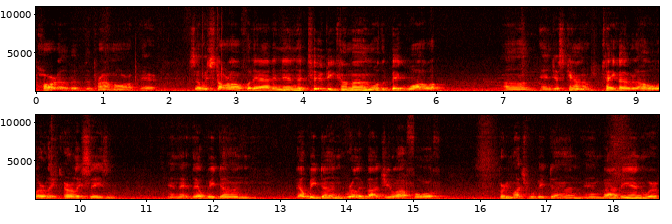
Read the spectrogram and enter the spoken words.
part of it, the prime up there. So we start off with that, and then the Tupy come on with a big wallop, um, and just kind of take over the whole early, early season. And they, they'll be done, they'll be done really by July fourth, pretty much will be done. And by then, we're,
